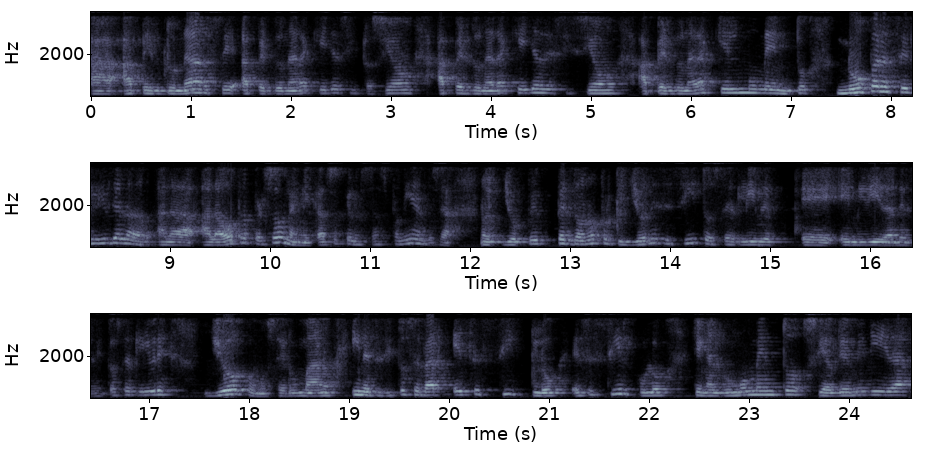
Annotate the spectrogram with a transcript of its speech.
a, perdonarse, a perdonar aquella situación, a perdonar aquella decisión, a perdonar aquel momento, no para ser libre a la, a la, otra persona, en el caso que lo estás poniendo. O sea, no, yo perdono porque yo necesito ser libre eh, en mi vida, necesito ser libre yo como ser humano y necesito cerrar ese ciclo, ese círculo que en algún momento se abrió en mi vida,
